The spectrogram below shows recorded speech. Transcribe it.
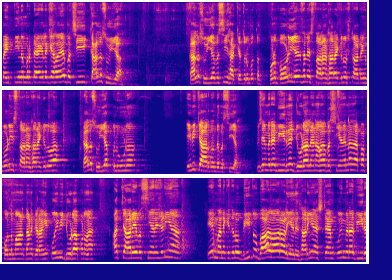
35 ਨੰਬਰ ਟੈਗ ਲੱਗਿਆ ਹੋਇਆ ਇਹ ਬੱਸੀ ਕੱਲ ਸੂਈ ਆ ਕੱਲ ਸੂਈ ਆ ਬੱਸੀ ਹੱਕ ਇਧਰੋਂ ਪੁੱਤ। ਹੁਣ ਬੌਲੀ ਇਹਦੇ ਥੱਲੇ 17 18 ਕਿਲੋ ਸਟਾਰਟਿੰਗ ਬੌਲੀ 17 18 ਕਿਲੋ ਆ। ਕੱਲ ਸੂਈ ਆ ਪਲੂਣ, ਇਹ ਵੀ ਚਾਰ ਦੰਦ ਬੱਸੀ ਆ। ਕਿਸੇ ਮੇਰੇ ਵੀਰ ਨੇ ਜੋੜਾ ਲੈਣਾ ਹੋਇਆ ਬੱਸੀਆਂ ਦਾ, ਇਹਨਾਂ ਦਾ ਆਪਾਂ ਫੁੱਲ ਮਾਨਦਾਨ ਕਰਾਂਗੇ, ਕੋਈ ਵੀ ਜੋੜਾ ਆਪਣਾ ਹੋਇਆ ਆ ਚਾਰੇ ਬੱਸੀਆਂ ਨੇ ਜਿਹੜੀਆਂ, ਇਹ ਮੰਨ ਕੇ ਚਲੋ 20 ਤੋਂ ਬਾਹਰ ਬਾਹਰ ਵਾਲੀਆਂ ਨੇ ਸਾਰੀਆਂ, ਇਸ ਟਾਈਮ ਕੋਈ ਮੇਰਾ ਵੀਰ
